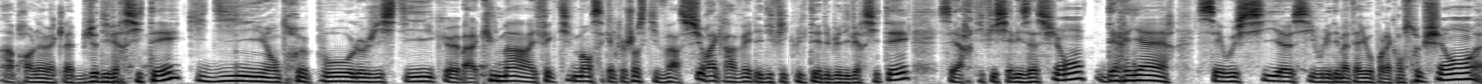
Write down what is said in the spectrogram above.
un problème avec la biodiversité. Qui dit entrepôt logistique, euh, bah, climat, effectivement, c'est quelque chose qui va suraggraver les difficultés de biodiversité. C'est artificialisation. Derrière, c'est aussi, euh, si vous voulez, des matériaux pour la construction, euh,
